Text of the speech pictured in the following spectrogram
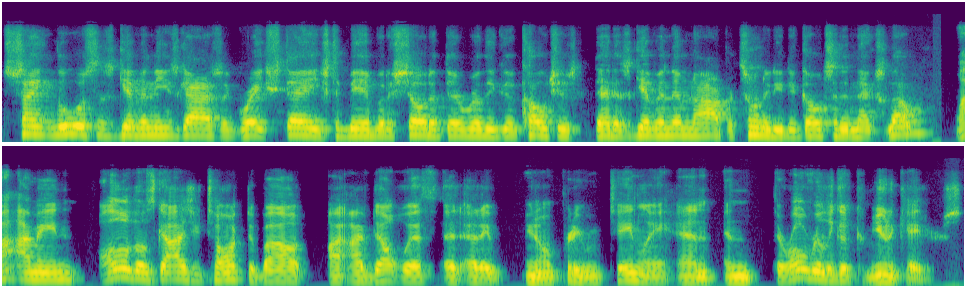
St. Louis has given these guys a great stage to be able to show that they're really good coaches that has given them the opportunity to go to the next level? Well, I mean, all of those guys you talked about, I, have dealt with at, at a you know pretty routinely, and and they're all really good communicators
